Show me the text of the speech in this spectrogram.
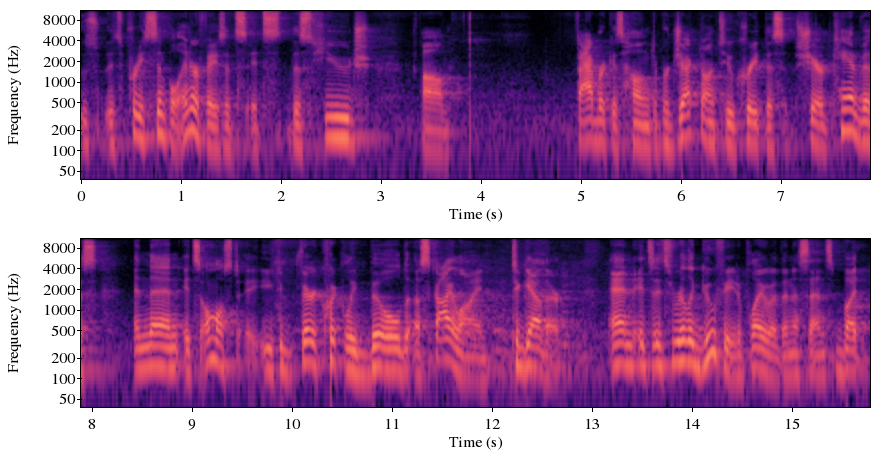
it's, it's a pretty simple interface. It's it's this huge. Um, fabric is hung to project onto create this shared canvas and then it's almost you could very quickly build a skyline together and it's, it's really goofy to play with in a sense, but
